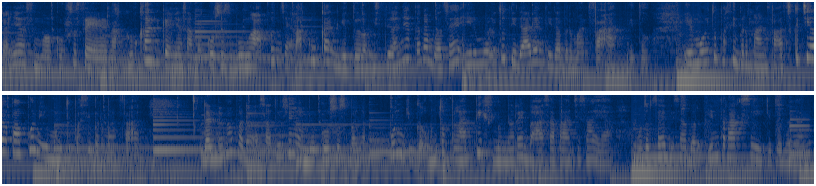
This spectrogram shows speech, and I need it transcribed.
kayaknya semua kursus saya lakukan kayaknya sampai kursus bunga pun saya lakukan gitu loh. Istilahnya karena buat saya ilmu itu tidak ada yang tidak bermanfaat gitu. Ilmu itu pasti bermanfaat sekecil apa pun ilmu itu pasti bermanfaat. Dan memang pada saat itu saya ambil kursus banyak pun juga untuk melatih sebenarnya bahasa Perancis saya untuk saya bisa berinteraksi gitu dengan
